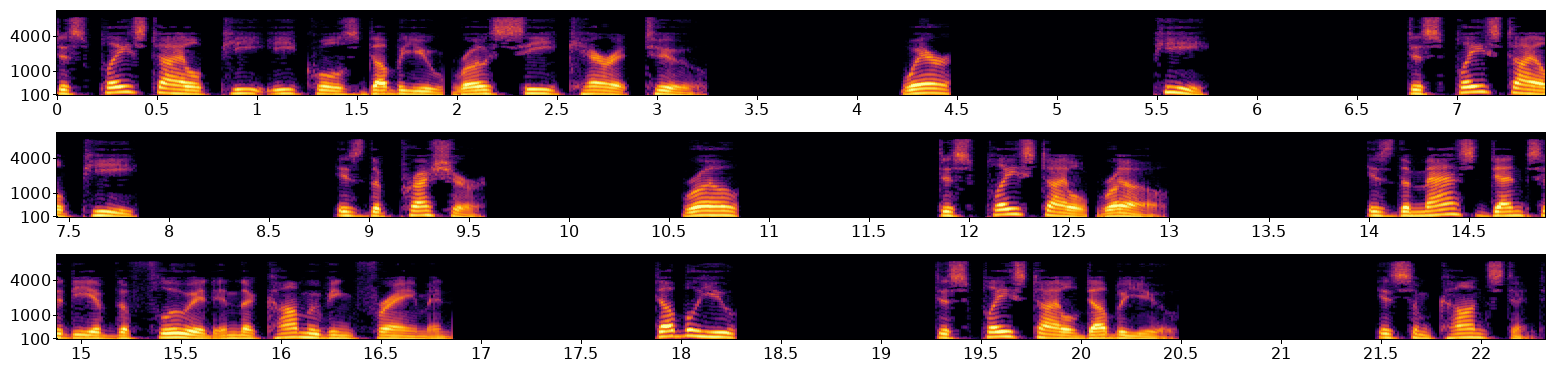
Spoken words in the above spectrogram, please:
display style P equals W rho C caret 2 where P display style P is the pressure rho display style rho is the mass density of the fluid in the comoving frame and w display style w is some constant.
